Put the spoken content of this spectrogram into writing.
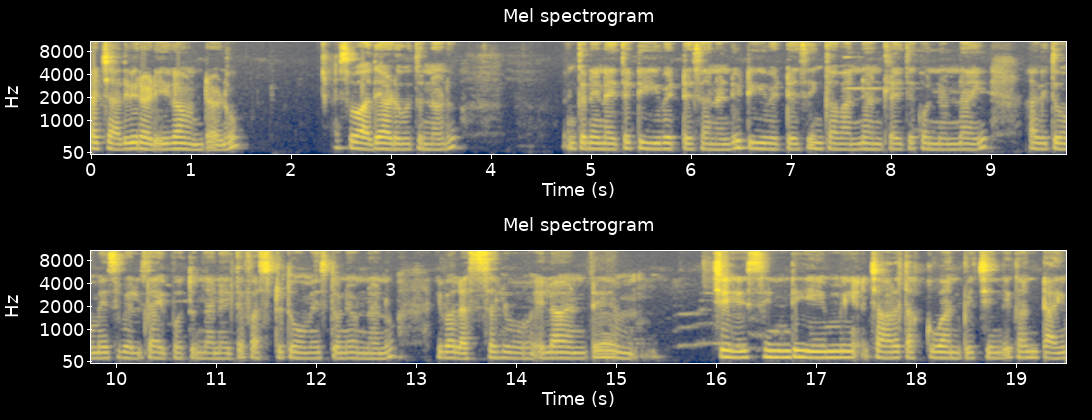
అది చదివి రెడీగా ఉంటాడు. సో అదే అడుగుతున్నాడు. ఇంకా నేనైతే టీ పెట్టేశానండి. టీ పెట్టేసి ఇంకా అవన్నీ అంట్లయితే కొన్ని ఉన్నాయి. అవి తోమేసి వెళ్తే అయిపోతుందని అయితే ఫస్ట్ తోమేస్తూనే ఉన్నాను. ఇవాళ అస్సలు ఎలా అంటే చేసింది ఏమి చాలా తక్కువ అనిపించింది. కానీ టైం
